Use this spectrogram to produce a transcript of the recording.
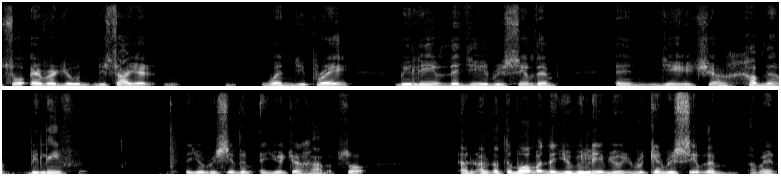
soever you desire when ye pray, believe that ye receive them, and ye shall have them. Believe that you receive them, and you shall have them. So and, and at the moment that you believe, you re- can receive them. I mean,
